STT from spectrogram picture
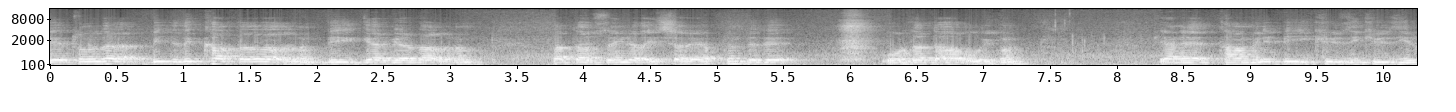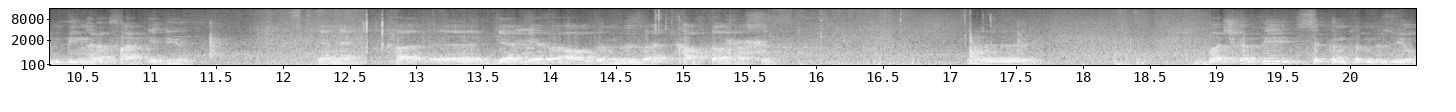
Betonu da bir dedik kaptada alalım, bir gergerde alalım. Hatta Hüseyin'le de istişare yaptım. Dedi orada daha uygun. Yani tahmini bir 200-220 bin lira fark ediyor. Yani e, gergerde aldığımızla kapta arası. E, başka bir sıkıntımız yok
